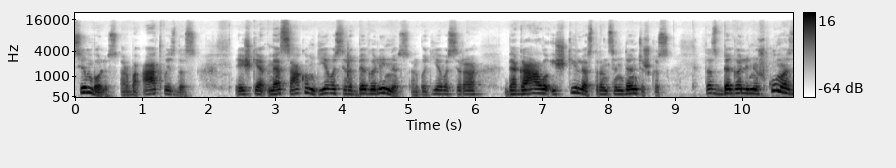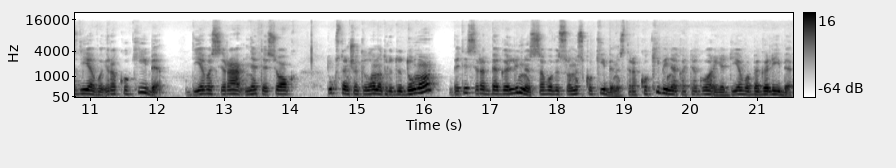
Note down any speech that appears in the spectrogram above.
simbolis arba atvaizdas. Reiškia, mes sakom, Dievas yra begalinis arba Dievas yra be galo iškilęs, transcendentiškas. Tas begaliniškumas Dievo yra kokybė. Dievas yra ne tiesiog tūkstančio kilometrų didumo, bet jis yra begalinis savo visomis kokybėmis. Tai yra kokybinė kategorija Dievo begalybė.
